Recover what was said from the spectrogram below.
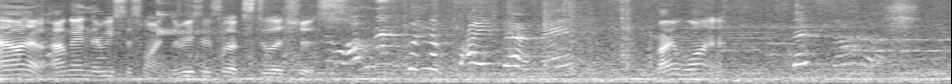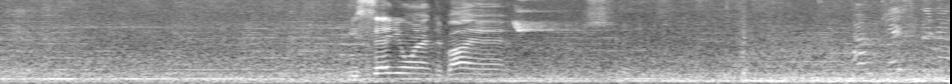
I don't know. I'm getting the Reese's one. The Reese's looks delicious. No, I'm not gonna buy that, man. Buy one. That's not You said you wanted to buy it. I'm just gonna.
